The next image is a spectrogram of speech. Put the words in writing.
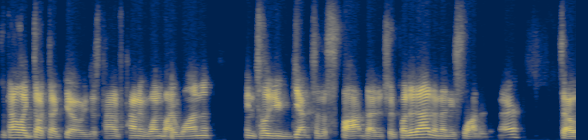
to kind of like duck duck go You're just kind of counting one by one until you get to the spot that it should put it at, and then you slot it in there. So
